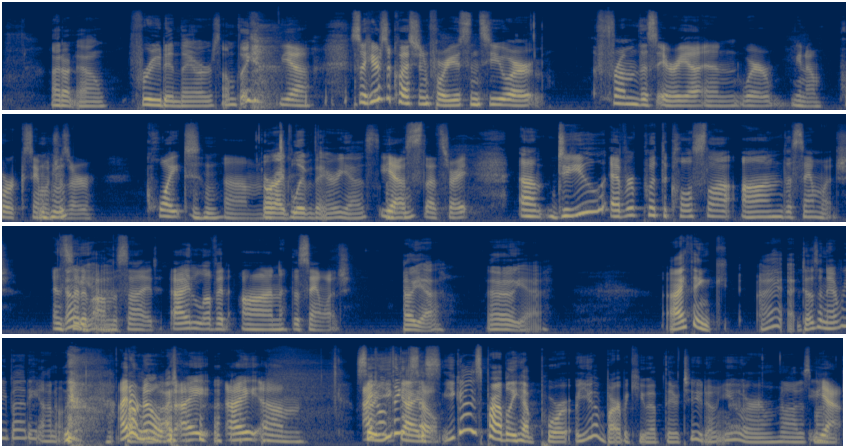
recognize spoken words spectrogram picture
I don't know, fruit in there or something. yeah. So here's a question for you, since you are from this area and where you know pork sandwiches are quite. Mhm. Um, or I've lived there. Yes. Mhm. Yes, that's right. Um, do you ever put the coleslaw on the sandwich instead of yeah. on the side? I love it on the sandwich. Oh yeah. Oh yeah. I think I doesn't everybody. I don't know. I don't know, but I, I, um, So I don't you think guys, so. you guys probably have pork. You have barbecue up there too, don't you? Or not as much? Yeah.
